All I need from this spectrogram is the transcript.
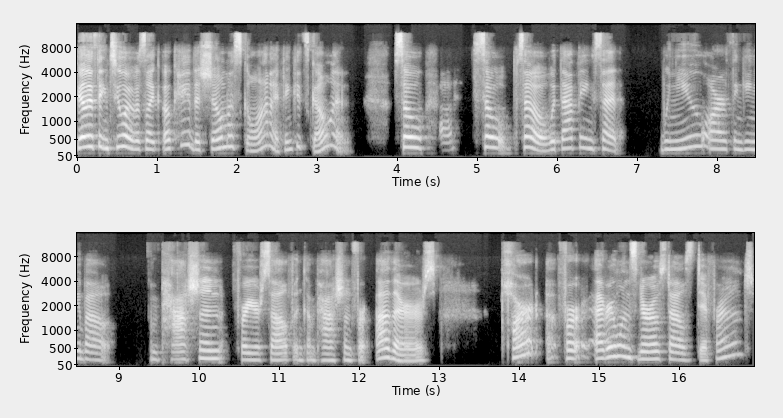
the other thing too, I was like, okay, the show must go on. I think it's going. So uh, so so with that being said, when you are thinking about compassion for yourself and compassion for others, part uh, for everyone's neurostyle is different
